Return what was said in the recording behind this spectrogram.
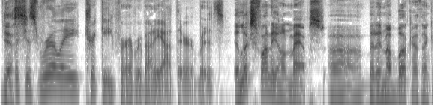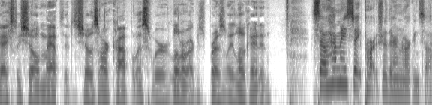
Yes. which is really tricky for everybody out there. But it's It looks funny on maps, uh, but in my book, I think I actually show a map that shows Arkopolis, where Little Rock is presently located. so. How many state parks are there in Arkansas?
